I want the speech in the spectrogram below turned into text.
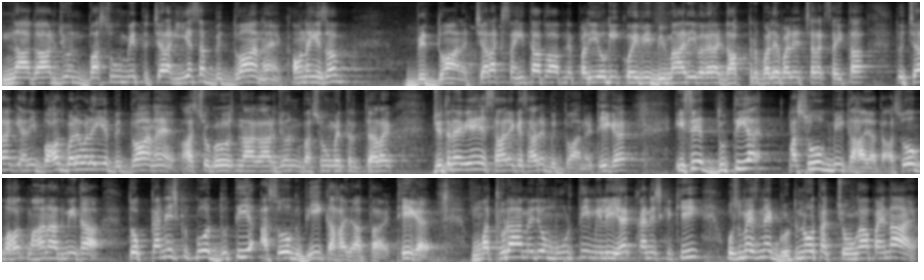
नागार्जुन, वसुमित्र, चरक, ये सब विद्वान हैं। कौन है ये सब? विद्वान, चरक संहिता तो आपने पढ़ी होगी, कोई भी बीमारी वगैरह, डॉक्टर बड़े बड़े चरक संहिता तो चरक यानी बहुत बड़े बड़े ये विद्वान हैं, अश्वघोष, नागार्जुन बसुमित्र चरक, जितने भी हैं, ये सारे के सारे विद्वान हैं, ठीक है? इसे द्वितीय अशोक भी कहा जाता अशोक बहुत महान आदमी था तो कनिष्क को द्वितीय अशोक भी कहा जाता है। ठीक है? मथुरा में जो मूर्ति मिली है कनिष्क की, उसमें इसने घुटनों तक चोंगा पहना है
